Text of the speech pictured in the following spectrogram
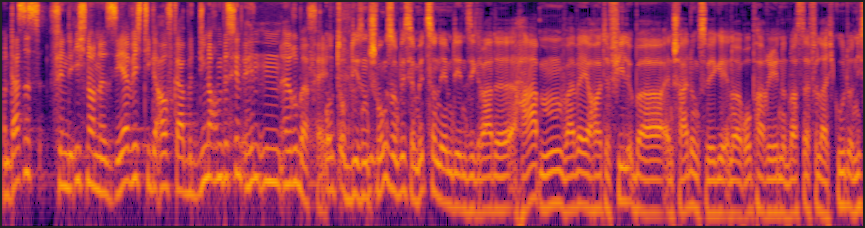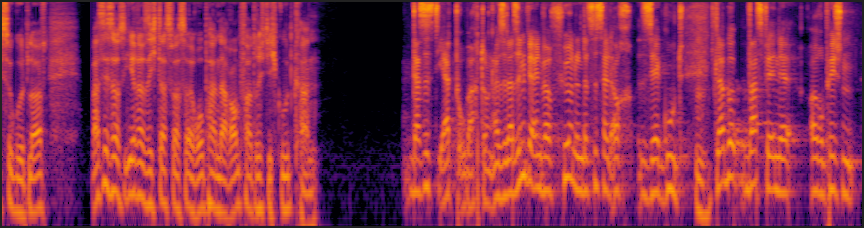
Und das ist, finde ich, noch eine sehr wichtige Aufgabe, die noch ein bisschen hinten äh, rüberfällt. Und um diesen Schwung so ein bisschen mitzunehmen, den Sie gerade haben, weil wir ja heute viel über Entscheidungswege in Europa reden und was da vielleicht gut und nicht so gut läuft. Was ist aus Ihrer Sicht das, was Europa in der Raumfahrt richtig gut kann? Das ist die Erdbeobachtung. Also da sind wir einfach führend und das ist halt auch sehr gut. Mhm. Ich glaube, was wir in der europäischen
